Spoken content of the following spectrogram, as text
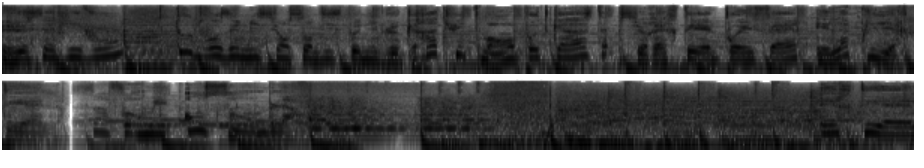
Le saviez-vous Toutes vos émissions sont disponibles gratuitement en podcast sur rtl.fr et l'appli RTL. S'informer ensemble. RTL,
